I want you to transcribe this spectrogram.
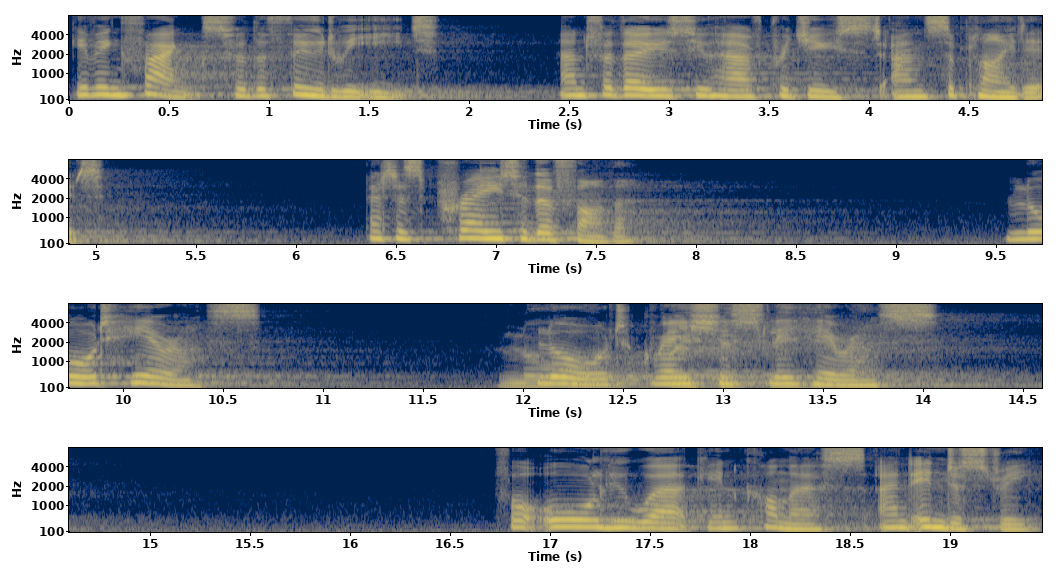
giving thanks for the food we eat, and for those who have produced and supplied it. Let us pray to the Father. Lord, hear us. Lord, graciously hear us. For all who work in commerce and industry,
